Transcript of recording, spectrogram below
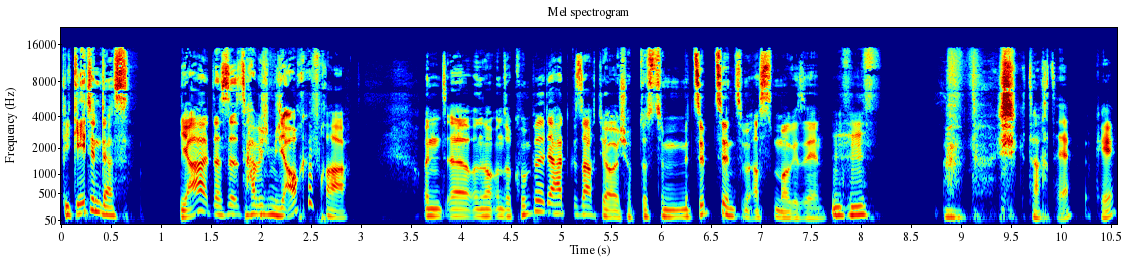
Wie geht denn das? ja, das, das habe ich mich auch gefragt. Und äh, unser, unser Kumpel, der hat gesagt, ja, ich habe das zum, mit 17 zum ersten Mal gesehen. Mhm. Ich gedacht, hä, okay,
